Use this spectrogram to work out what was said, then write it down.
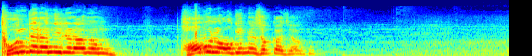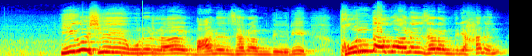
돈 되는 일을 하면 법을 어기면서까지 하고 이것이 오늘날 많은 사람들이 본다고 하는 사람들이 하는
